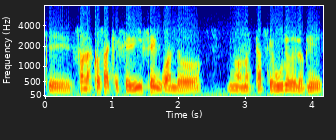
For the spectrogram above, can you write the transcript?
que son las cosas que se dicen cuando uno no está seguro de lo que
